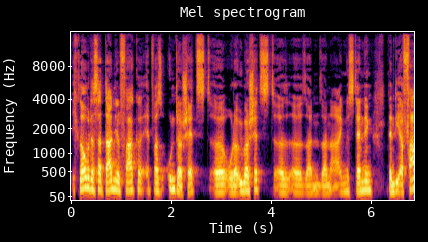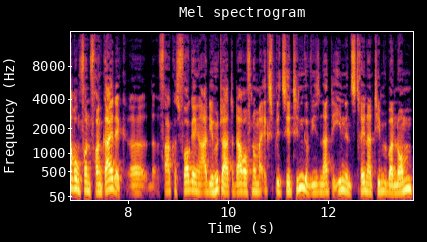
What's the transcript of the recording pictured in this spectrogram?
ich glaube, das hat Daniel Farke etwas unterschätzt äh, oder überschätzt, äh, äh sein, sein eigenes Standing. Denn die Erfahrung von Frank Geideck, äh, Farkes Vorgänger Adi Hütte, hatte darauf nochmal explizit hingewiesen, hatte ihn ins Trainerteam übernommen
